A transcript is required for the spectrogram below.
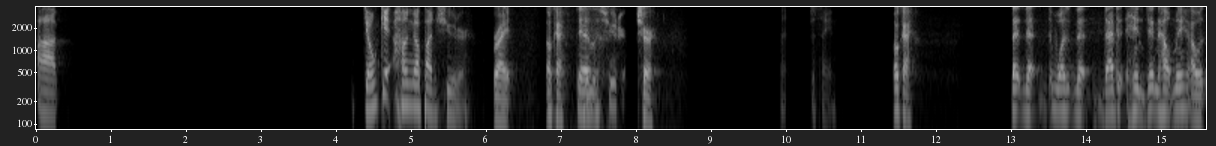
Uh don't get hung up on shooter. right? Okay, Yeah, it's a shooter. sure. Just saying. Okay. That that was that that hint didn't help me. I was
